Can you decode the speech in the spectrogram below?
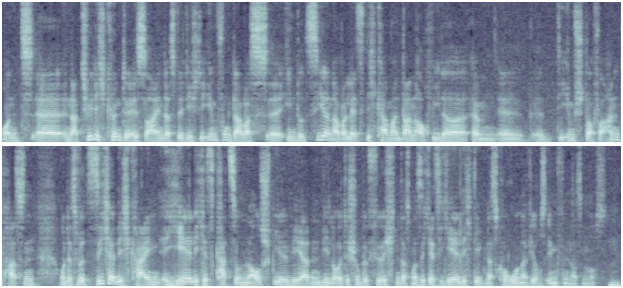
Und äh, natürlich könnte es sein, dass wir durch die Impfung da was induzieren, aber letztlich kann man dann auch wieder ähm, äh, die Impfstoffe anpassen. Und es wird sicherlich kein jährliches Katze-und-Maus-Spiel werden, wie Leute schon befürchten, dass man sich jetzt jährlich gegen das Coronavirus impfen lassen muss. Mhm.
